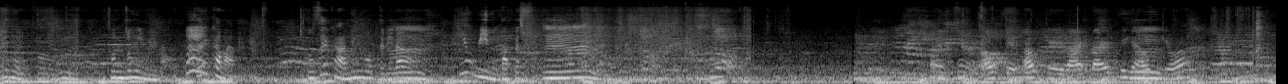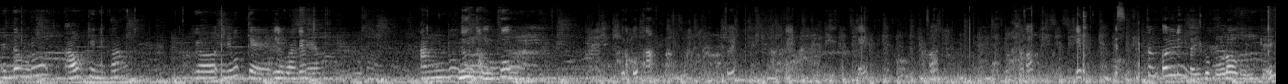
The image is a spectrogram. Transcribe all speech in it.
이건 전종입니다. 셀카만. 그 셀카 아닌 것들이랑 피용비는 다 뺐어. 음. 이트게 음. 아홉 개와 랜덤으로 아홉 개니까 여 일곱 개 일곱 개? 뽑았어요. 안 보고 눈 감고? 응. 그리고 하나, 둘, 셋, 넷, 다섯, 다섯, 일. 좀 떨린다. 이거 뭐라고 이게?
